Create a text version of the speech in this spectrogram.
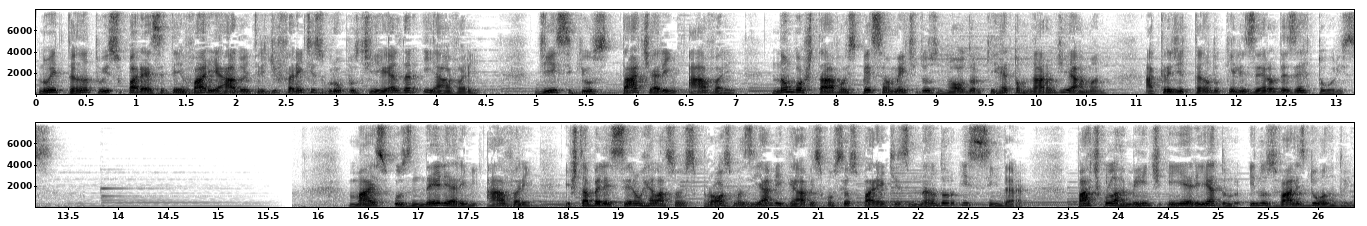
No entanto, isso parece ter variado entre diferentes grupos de Eldar e Avari. Disse que os Tatiarin Avari não gostavam especialmente dos Noldor que retornaram de Aman, acreditando que eles eram desertores. Mas os Neliarin Avari estabeleceram relações próximas e amigáveis com seus parentes Nandor e Sindar, particularmente em Eriador e nos vales do Anduin,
